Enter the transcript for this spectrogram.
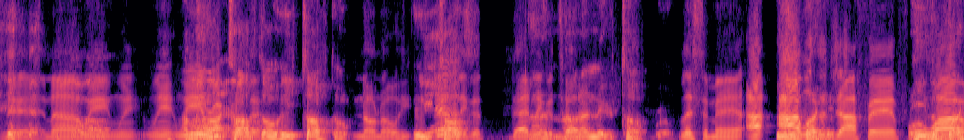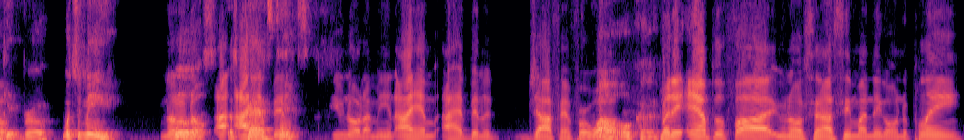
Yeah, nah, we ain't, we ain't, we ain't, we I mean, he tough though. He tough though. No, no, he, He that tough. nigga, that nigga nah, tough. that nigga tough, bro. Listen, man, I, He's I a was a. Ja fan for He's a a bucket, bro. What you mean? No, no, no. I, I have been. tense. You know what I mean. I am. I have been a Ja fan for a while. Oh, okay. But it amplified, you know what I'm saying? I seen my nigga on the plane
